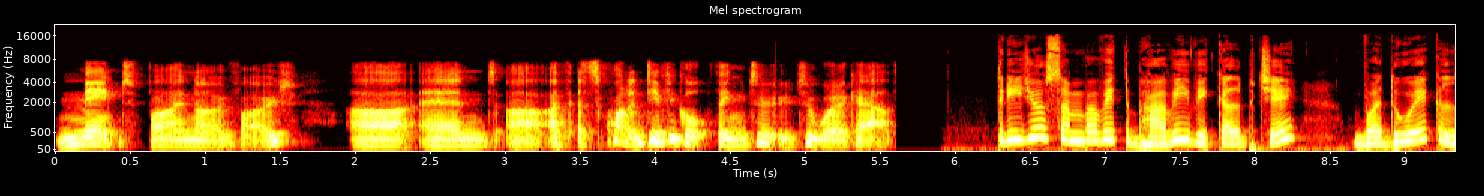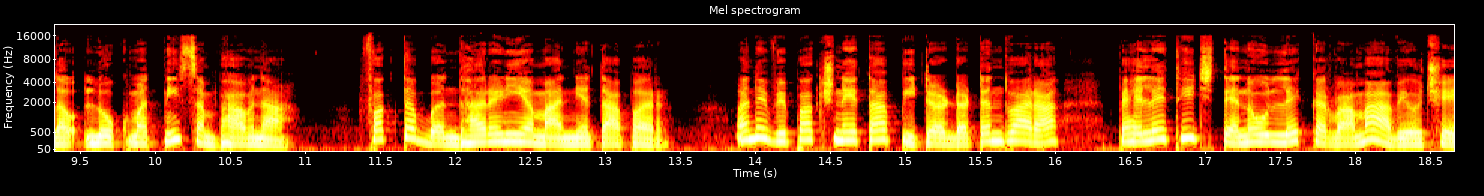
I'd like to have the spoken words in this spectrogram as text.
meant by no vote. Uh, and uh, it's quite a difficult thing to, to work out. ત્રીજો સંભવિત ભાવિ વિકલ્પ છે વધુ એક લોકમતની સંભાવના ફક્ત બંધારણીય માન્યતા પર અને વિપક્ષ નેતા પીટર ડટન દ્વારા પહેલેથી જ તેનો ઉલ્લેખ કરવામાં આવ્યો છે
